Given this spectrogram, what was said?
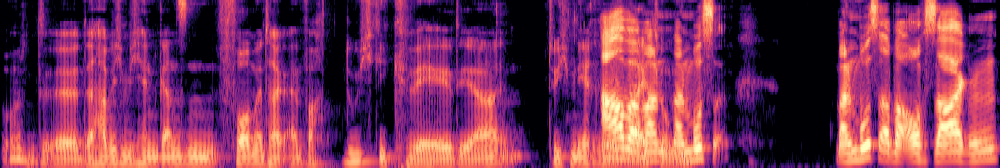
Und äh, da habe ich mich den ganzen Vormittag einfach durchgequält, ja, durch mehrere Aber man, man muss, man muss aber auch sagen,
